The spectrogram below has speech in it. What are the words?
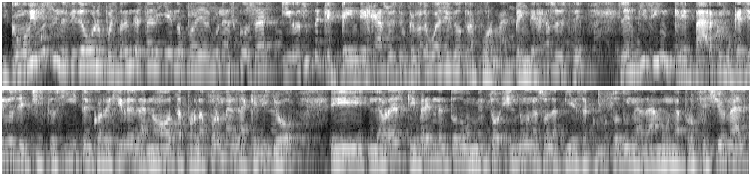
Y como vimos en el video, bueno, pues Brenda está leyendo por ahí algunas cosas y resulta que el pendejazo este, porque no le voy a decir de otra forma, el pendejazo este le empieza a increpar como que haciéndose el chistosito en corregirle la nota por la forma en la que leyó. Eh, la verdad es que Brenda en todo momento, en una sola pieza, como toda una dama, una profesional,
